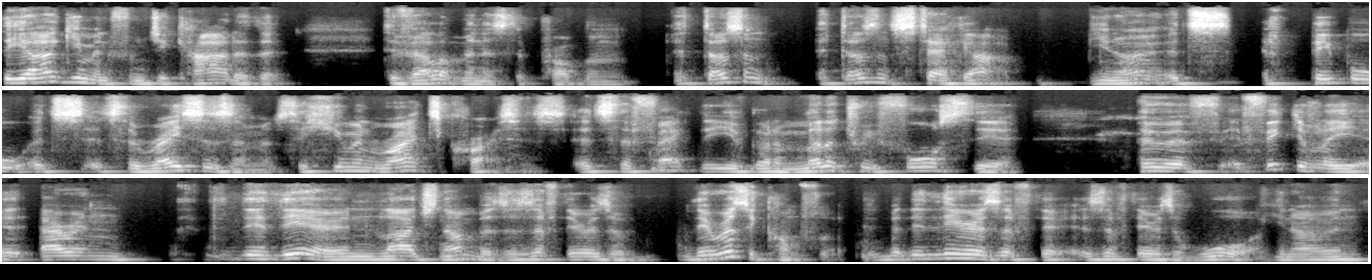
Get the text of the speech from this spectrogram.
the argument from Jakarta that development is the problem, it doesn't it doesn't stack up you know? Mm. it's if people it's it's the racism it's the human rights crisis it's the fact that you've got a military force there who have effectively uh, are in they're there in large numbers as if there is a there is a conflict but they're there as if there as if there is a war you know? And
